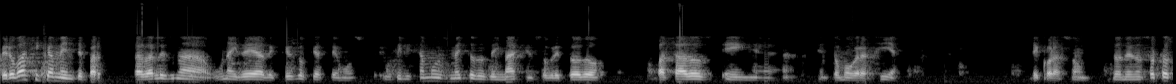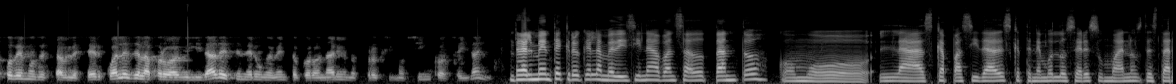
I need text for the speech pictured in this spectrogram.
Pero básicamente, para para darles una, idea de qué es lo que hacemos, utilizamos métodos de imagen, sobre todo basados en, eh, tomografía de corazón, donde nosotros podemos establecer cuál es la probabilidad de tener un evento coronario en los próximos 5 o 6 años. Realmente creo que la medicina ha avanzado tanto como las capacidades que tenemos los seres humanos de estar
